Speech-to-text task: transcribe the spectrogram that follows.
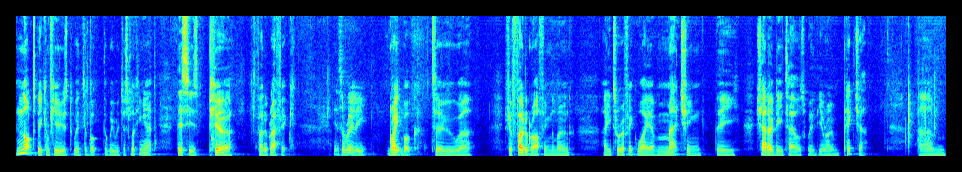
not to be confused with the book that we were just looking at. This is pure photographic. It's a really great book to, uh, if you're photographing the moon, a terrific way of matching the shadow details with your own picture. Um,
